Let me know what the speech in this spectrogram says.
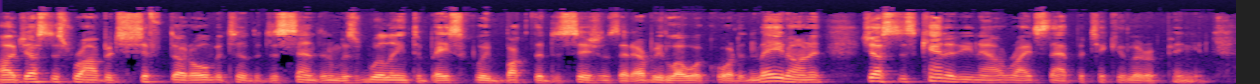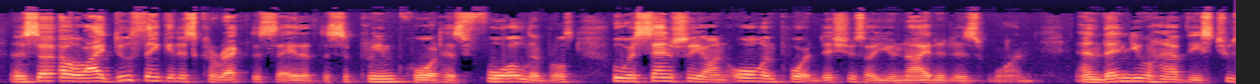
uh, Justice Roberts shifted over to the dissent and was willing to basically buck the decisions that every lower court had made on it. Justice Kennedy now writes that particular opinion. And so I do think it is correct to say that the Supreme Court has four liberals who essentially on all important issues are united as one. And then you have these two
